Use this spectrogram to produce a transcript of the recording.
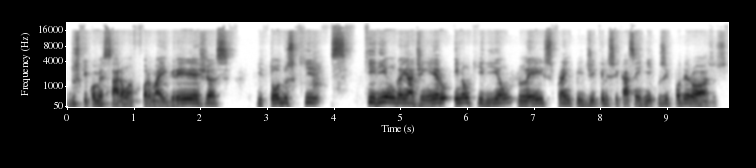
dos que começaram a formar igrejas e todos que queriam ganhar dinheiro e não queriam leis para impedir que eles ficassem ricos e poderosos.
